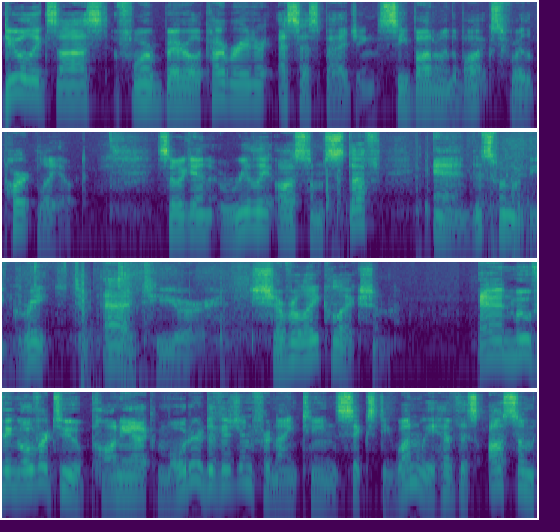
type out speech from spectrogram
Dual exhaust, four barrel carburetor, SS badging. See bottom of the box for the part layout. So again, really awesome stuff. And this one would be great to add to your Chevrolet collection. And moving over to Pontiac Motor Division for 1961, we have this awesome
